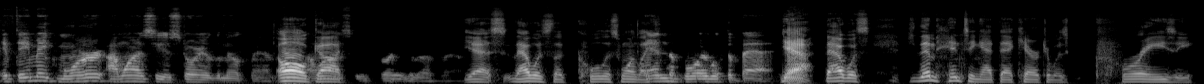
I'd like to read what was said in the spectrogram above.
if they make more, I want to see a story of the milkman. Oh, I God. see a story of the milkman. yes, that was the coolest one. Like, and the boy with the bat. yeah, that was them hinting at that character was crazy.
